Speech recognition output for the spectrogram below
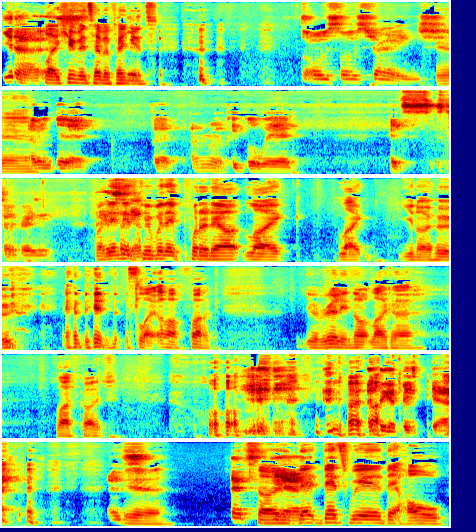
Yeah, like humans have opinions. So so strange. Yeah. I don't get it, but I don't know. People are weird. It's it's kind of crazy. But then there's like- people that put it out like, like you know who, and then it's like, oh fuck, you're really not like a life coach. You know, I think it's, yeah. It's, yeah. That's So yeah. that that's where that whole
